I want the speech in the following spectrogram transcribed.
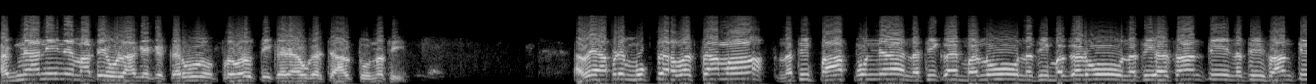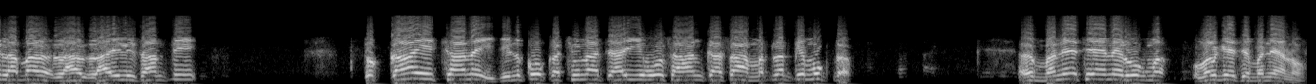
અજ્ઞાની ને માટે એવું લાગે કે કરવું, પ્રવૃત્તિ કર્યા વગર ચાલતું નથી. હવે આપણે મુક્ત અવસ્થામાં નથી પાપ પુણ્ય, નથી કઈ બનવું, નથી બગડવું, નથી અશાંતિ, નથી શાંતિ લાયેલી શાંતિ. તો કઈ ઈચ્છા નહીં. જિનકો કછુ ના ચાહીએ વો શાન કા મતલબ કે મુક્ત. બને છે એને રોગ વળગે છે બન્યાનો.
